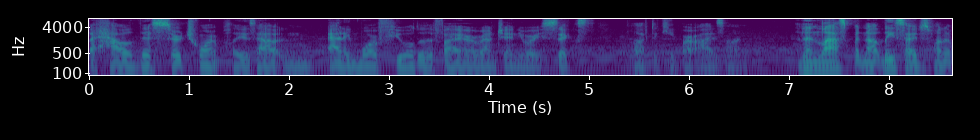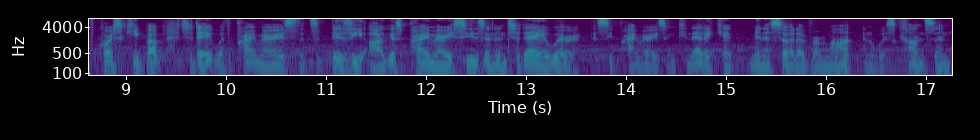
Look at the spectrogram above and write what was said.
But how this search warrant plays out and adding more fuel to the fire around January 6th, we'll have to keep our eyes on. And then last but not least, I just want to, of course, keep up to date with primaries. It's a busy August primary season, and today we're see primaries in Connecticut, Minnesota, Vermont, and Wisconsin.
